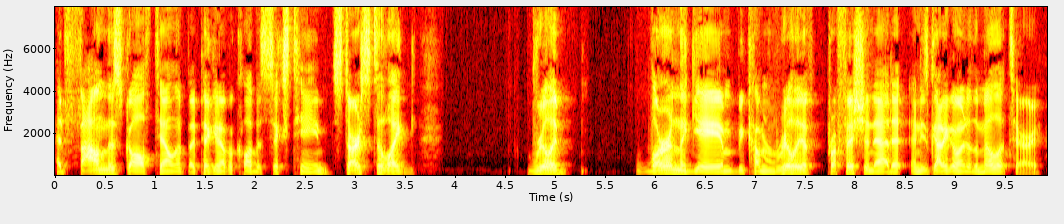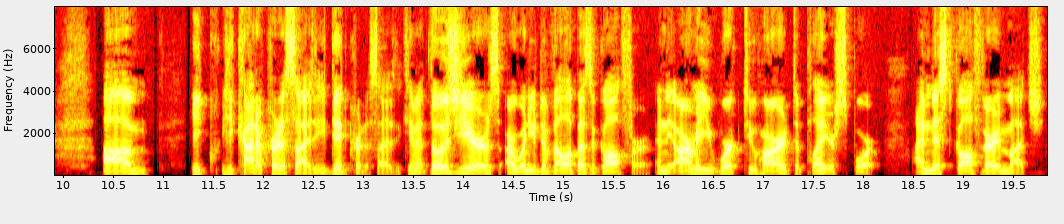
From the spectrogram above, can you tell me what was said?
had found this golf talent by picking up a club at 16, starts to like really learn the game, become really proficient at it, and he's got to go into the military. Um, he, he kind of criticized. He did criticize. He came at those years are when you develop as a golfer. In the army, you work too hard to play your sport. I missed golf very much.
